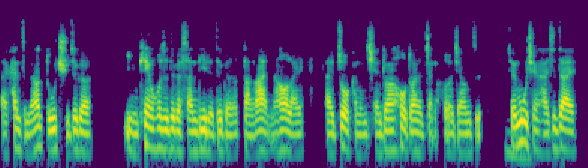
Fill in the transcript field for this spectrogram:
来看怎么样读取这个影片或是这个三 D 的这个档案，然后来来做可能前端后端的整合这样子。所以目前还是在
